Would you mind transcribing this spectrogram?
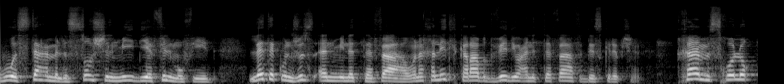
هو استعمل ال social media في المفيد. لا تكن جزءا من التفاهة وأنا خليت لك رابط فيديو عن التفاهة في ال description. خامس خلق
